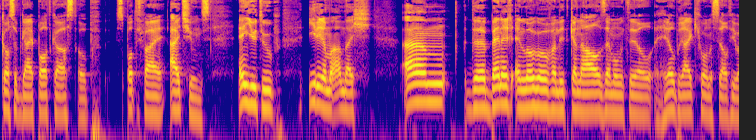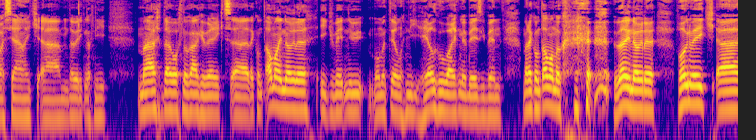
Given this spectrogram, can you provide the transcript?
Gossip Guy Podcast op Spotify, iTunes en YouTube. Iedere maandag. Um, de banner en logo van dit kanaal zijn momenteel heel bereik. Gewoon een selfie waarschijnlijk. Um, dat weet ik nog niet. Maar daar wordt nog aan gewerkt. Uh, dat komt allemaal in orde. Ik weet nu momenteel nog niet heel goed waar ik mee bezig ben. Maar dat komt allemaal nog wel in orde. Volgende week uh,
